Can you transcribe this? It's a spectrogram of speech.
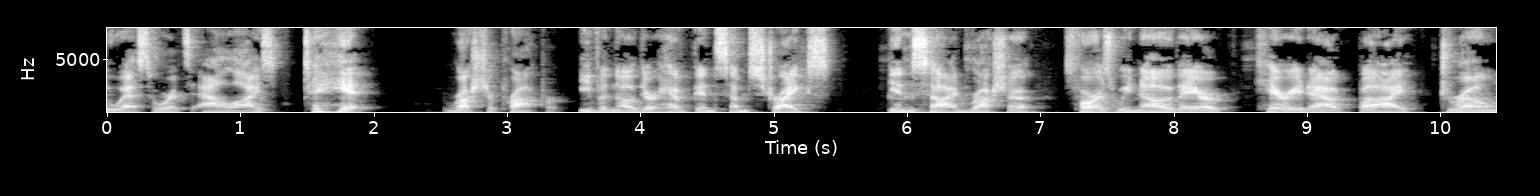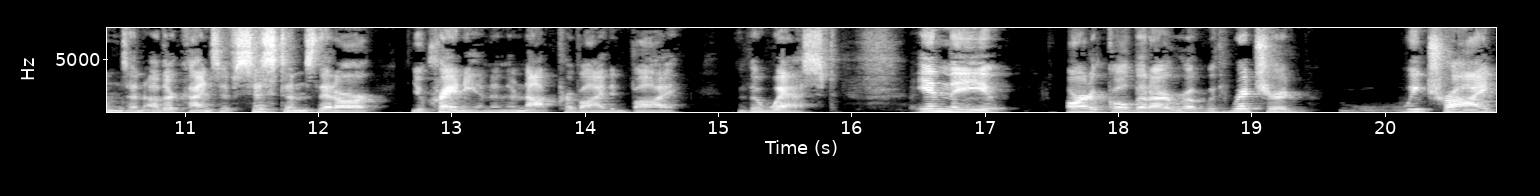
US or its allies to hit Russia proper, even though there have been some strikes inside Russia. As far as we know, they are carried out by drones and other kinds of systems that are Ukrainian and they're not provided by the West. In the article that I wrote with Richard, we try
